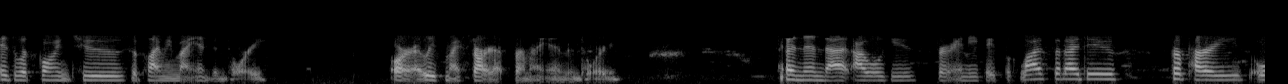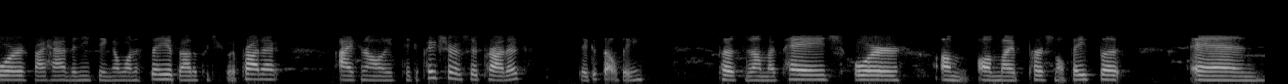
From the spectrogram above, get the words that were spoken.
is what's going to supply me my inventory or at least my startup for my inventory. And then that I will use for any Facebook Lives that I do, for parties, or if I have anything I want to say about a particular product, I can always take a picture of said product, take a selfie, post it on my page or um, on my personal Facebook, and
